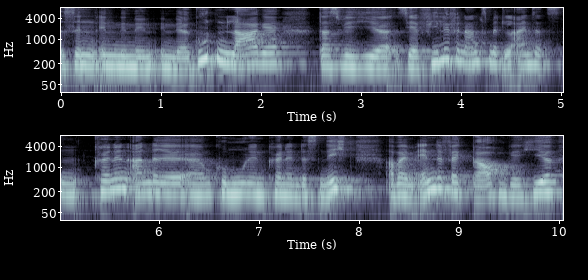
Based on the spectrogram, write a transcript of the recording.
sind in, in, in der guten Lage, dass wir hier sehr viele Finanzmittel einsetzen können. Andere äh, Kommunen können das nicht. Aber im Endeffekt brauchen wir hier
